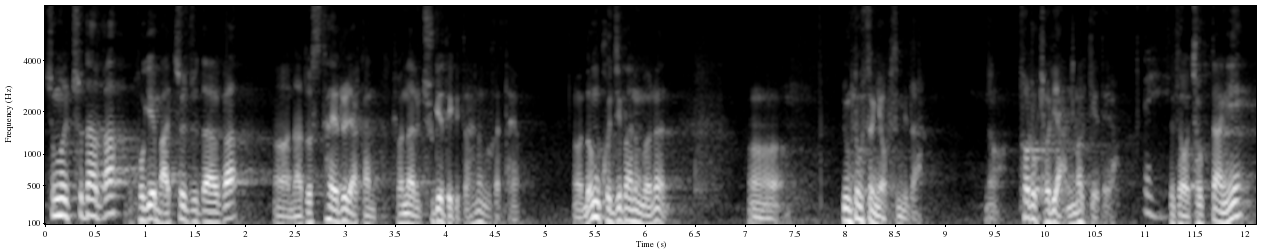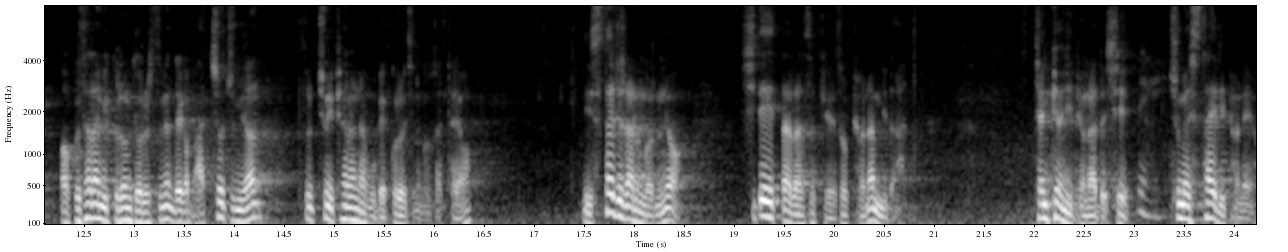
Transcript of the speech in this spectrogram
춤을 추다가 거기에 맞춰주다가 어, 나도 스타일을 약간 변화를 주게 되기도 하는 것 같아요. 어, 너무 고집하는 거는 어, 융통성이 없습니다. 어, 서로 결이 안 맞게 돼요. 네. 그래서 적당히 어, 그 사람이 그런 결을 쓰면 내가 맞춰주면 춤이 편안하고 매끄러지는 것 같아요. 이 스타일이라는 거는요 시대에 따라서 계속 변합니다. 챔피언이 변하듯이 네. 춤의 스타일이 변해요.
